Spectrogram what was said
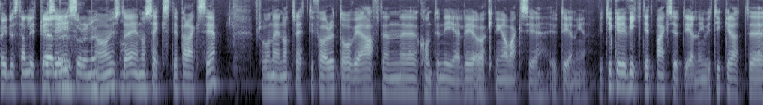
höjdes den lite? Eller Precis, står det nu? ja just det. 1,60 per aktie. Från 1,30 förut vi har haft en eh, kontinuerlig ökning av aktieutdelningen. Vi tycker det är viktigt med aktieutdelning. Vi tycker att eh,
